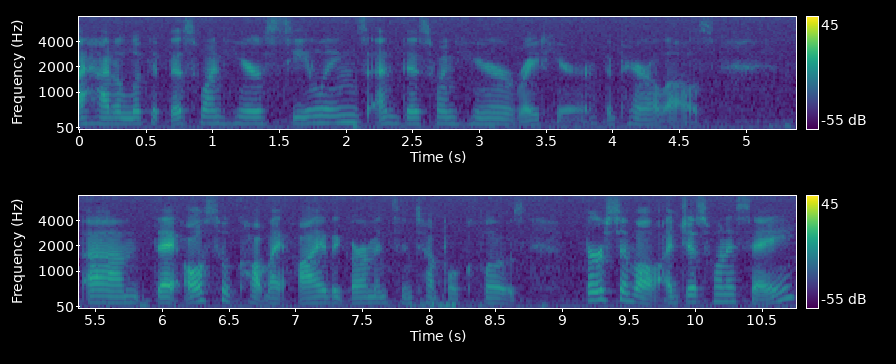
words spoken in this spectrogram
I had a look at this one here, ceilings, and this one here, right here, the parallels. Um, they also caught my eye, the garments and temple clothes. First of all, I just want to say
